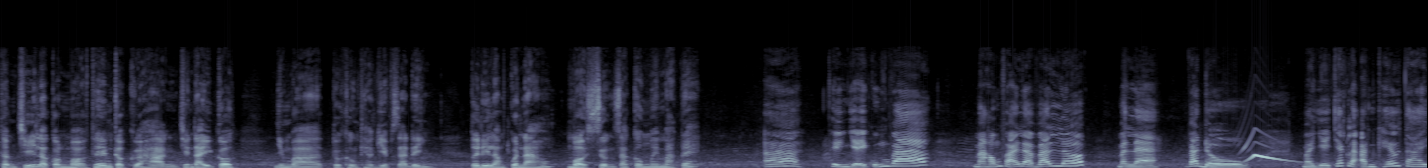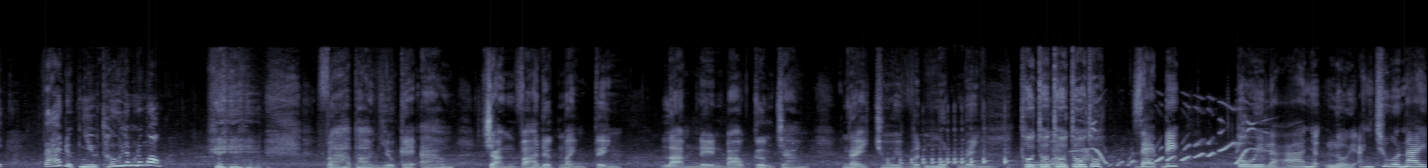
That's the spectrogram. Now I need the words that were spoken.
Thậm chí là còn mở thêm cả cửa hàng trên này cơ. Nhưng mà tôi không theo nghiệp gia đình. Tôi đi làm quần áo Mở xưởng gia công may mặc đấy. À thì vậy cũng vá. Mà không phải là vá lớp Mà là vá đồ. Mà vậy chắc là anh khéo tay Vá được nhiều thứ lắm đúng không Vá bao nhiêu cái áo Chẳng vá được mảnh tình. Làm nên bao cơm cháo Ngày trôi vẫn một mình. Thôi thôi thôi thôi thôi Dẹp đi. Tôi là nhận lời anh trưa nay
